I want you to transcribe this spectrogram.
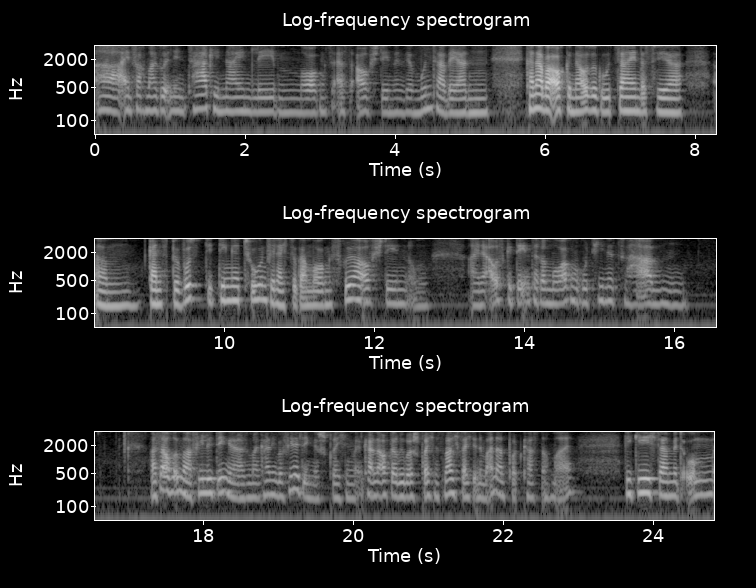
ah, einfach mal so in den Tag hineinleben, morgens erst aufstehen, wenn wir munter werden. Kann aber auch genauso gut sein, dass wir ähm, ganz bewusst die Dinge tun, vielleicht sogar morgens früher aufstehen, um eine ausgedehntere Morgenroutine zu haben. Was auch immer, viele Dinge. Also man kann über viele Dinge sprechen. Man kann auch darüber sprechen, das mache ich vielleicht in einem anderen Podcast nochmal. Wie gehe ich damit um,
